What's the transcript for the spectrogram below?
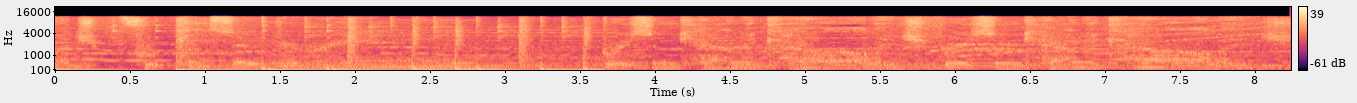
much for considering County College. Grayson County College.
